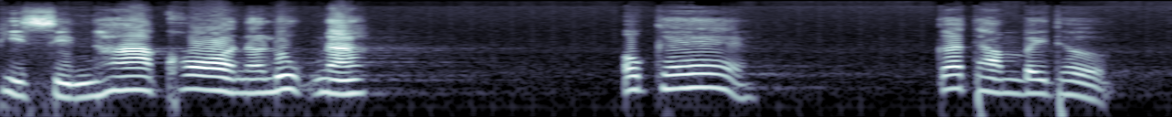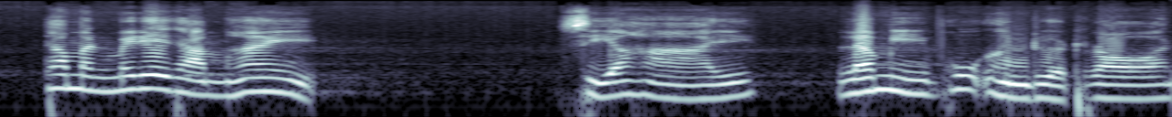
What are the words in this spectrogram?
ผิดศีลห้าข้อนะลูกนะ โอเค ก็ทำไปเถอะ ถ้ามันไม่ได้ทำให้เสียหาย แล้วมีผู้อื่นเดือดร้อน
